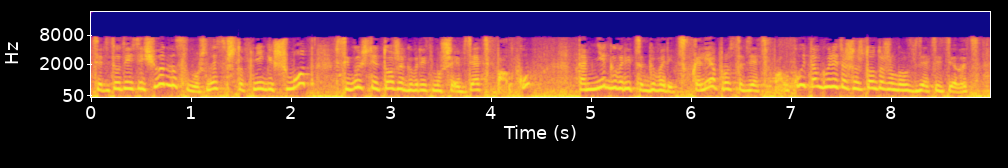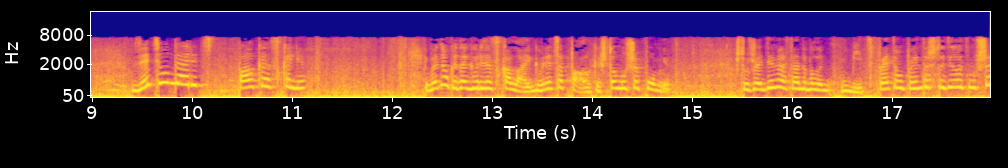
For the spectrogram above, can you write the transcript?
Теперь тут есть еще одна сложность, что в книге Шмот Всевышний тоже говорит Муше взять палку. Там не говорится говорить скале, а просто взять палку. И там говорится, что, что он должен был взять и сделать. Взять и ударить палкой о скале. И поэтому, когда говорится скала и говорится палкой, что Муше помнит? Что уже один раз надо было бить. Поэтому понятно, что делать Муше?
